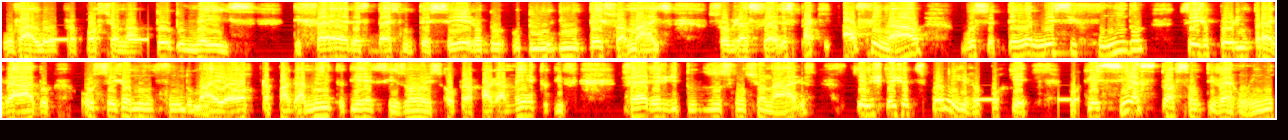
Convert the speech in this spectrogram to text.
o valor proporcional todo mês de férias, décimo terceiro, do, do, de um terço a mais sobre as férias, para que ao final você tenha nesse fundo, seja por empregado, ou seja num fundo maior para pagamento de rescisões ou para pagamento de férias de todos os funcionários, que ele esteja disponível. Por quê? Porque se a situação estiver ruim,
